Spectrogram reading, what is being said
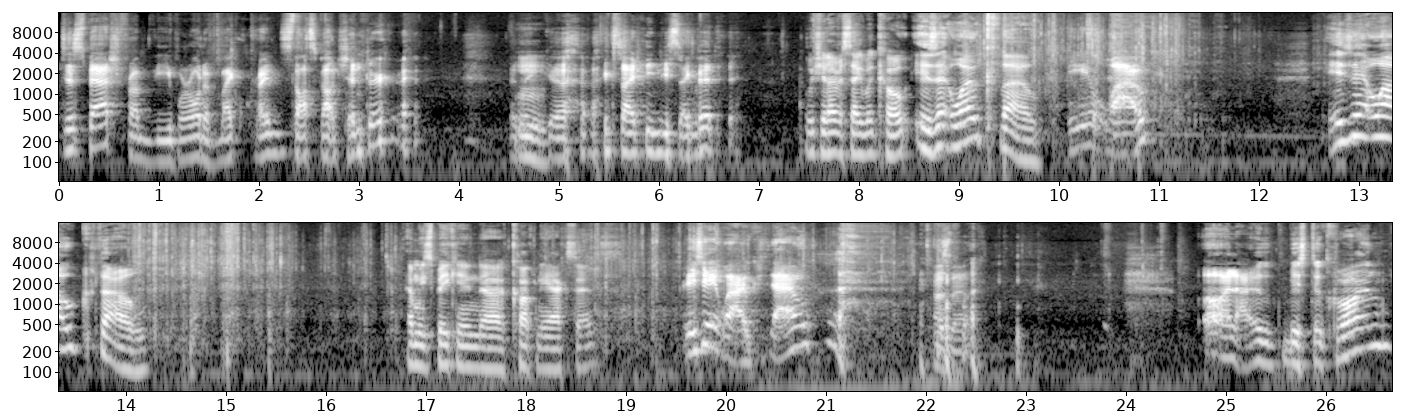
dispatch from the world of Michael Crichton's thoughts about gender. I think uh, exciting new segment. We should have a segment called "Is it woke though? wow. Is it woke though?" And we speak in uh, Cockney accents. Is it woke though? How's that? Oh, hello, Mr. Crichton.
